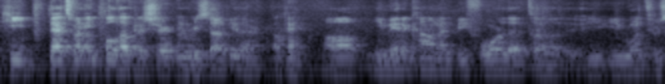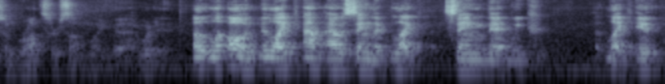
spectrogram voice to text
he that's when he pulled up his shirt and Let me reached. stop you there. Okay. Uh, you made a comment before that, uh, you, you went through some ruts or something like that, what, Oh, l- oh, like um, I was saying that, like saying that we, like it.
